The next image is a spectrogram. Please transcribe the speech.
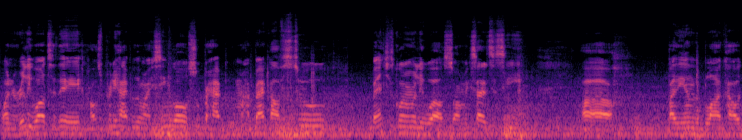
went really well today. I was pretty happy with my single. Super happy with my back offs too. Bench is going really well, so I'm excited to see. Uh, by the end of the block how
